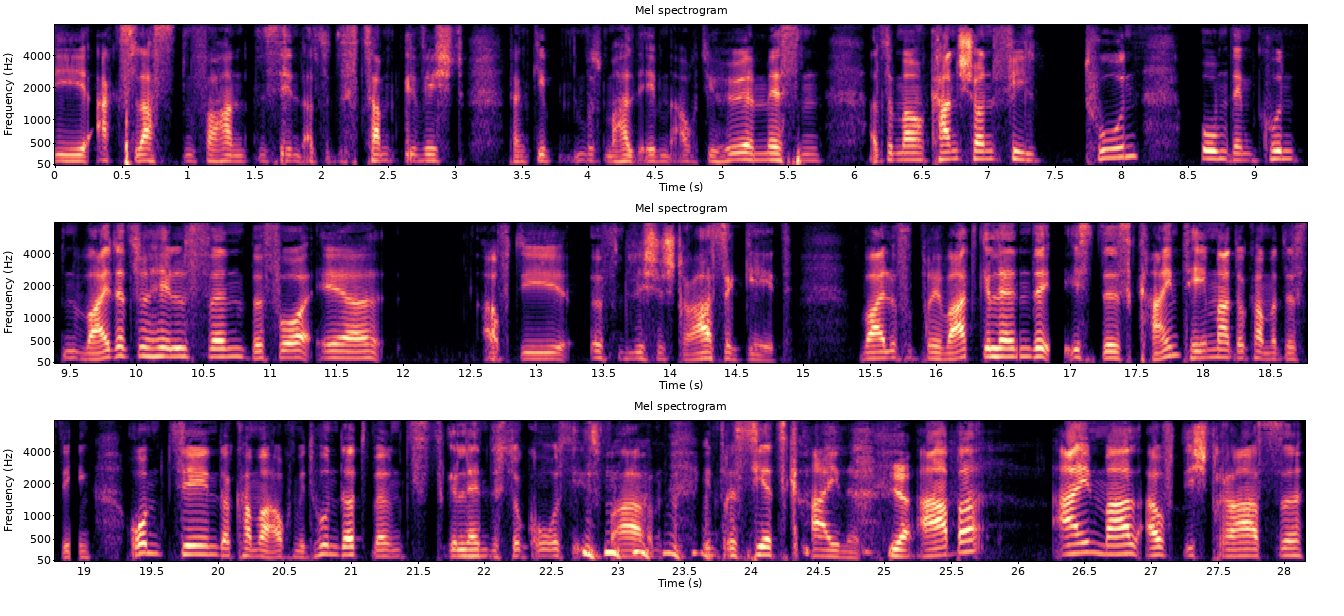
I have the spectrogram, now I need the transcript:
die Achslasten vorhanden sind, also das Gesamtgewicht. Dann gibt, muss man halt eben auch die Höhe messen. Also man kann schon viel tun, um dem Kunden weiterzuhelfen, bevor er auf die öffentliche Straße geht weil auf dem Privatgelände ist das kein Thema, da kann man das Ding rumziehen, da kann man auch mit 100, wenn das Gelände so groß ist, fahren, interessiert es keinen. Ja. Aber einmal auf die Straße,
